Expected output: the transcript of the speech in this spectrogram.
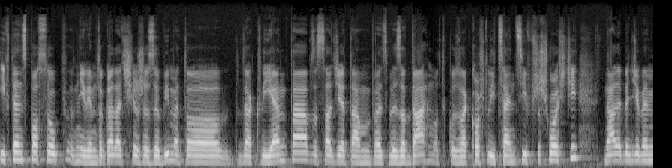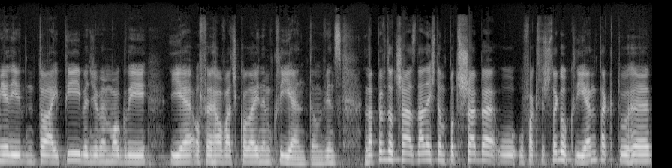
i w ten sposób, nie wiem, dogadać się, że zrobimy to dla klienta, w zasadzie tam powiedzmy za darmo, tylko za koszt licencji w przyszłości, no ale będziemy mieli to IP, będziemy mogli je oferować kolejnym klientom, więc na pewno trzeba znaleźć tą potrzebę u, u faktycznego klienta, który,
